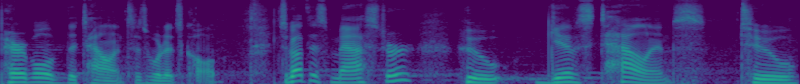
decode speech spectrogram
parable of the talents, is what it's called. It's about this master who gives talents to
